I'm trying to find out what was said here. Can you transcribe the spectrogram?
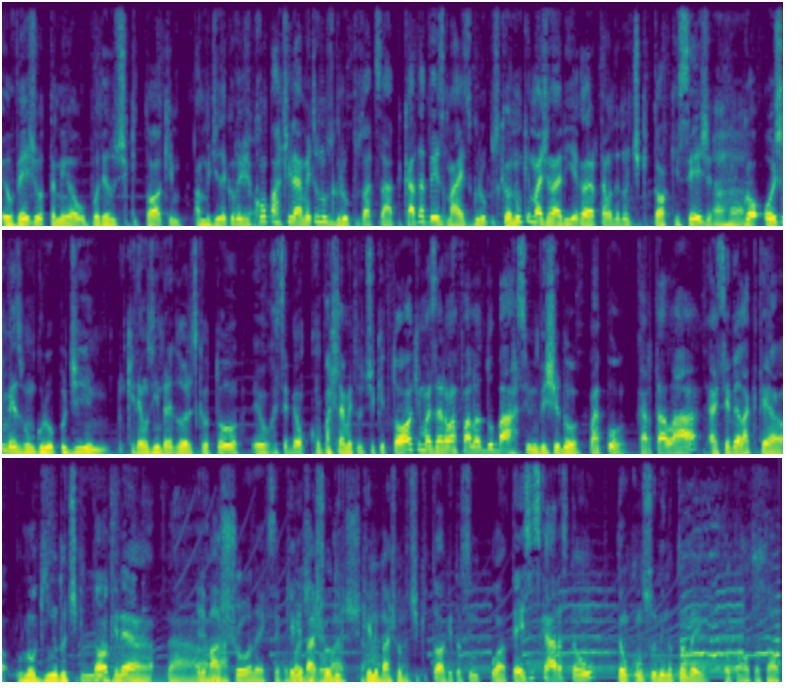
Eu vejo também o poder do TikTok à medida que eu vejo compartilhamento nos grupos do WhatsApp. Cada vez mais, grupos que eu nunca imaginaria, a galera tá mandando no TikTok. Seja, igual hoje mesmo, um grupo de. que tem uns empreendedores que eu tô, eu recebi um compartilhamento do TikTok, mas era uma fala do Barsi, o investidor. Mas, pô, o cara tá lá, aí você vê lá que tem o loginho do TikTok, né? a- a- Ele baixou, né? Que você que ele baixou, do, baixar, que ele baixou cara. do TikTok. Então, assim, pô, até esses caras estão tão consumindo também. Total, total.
